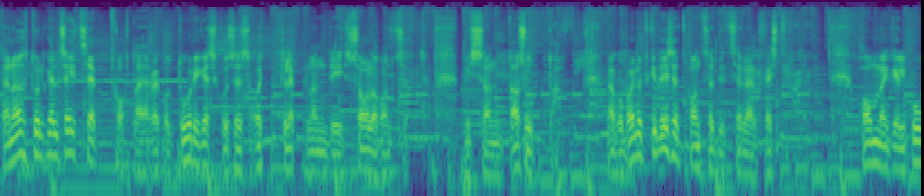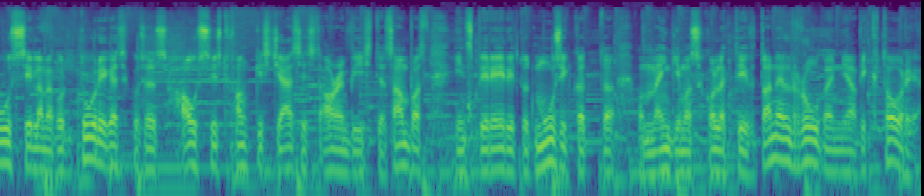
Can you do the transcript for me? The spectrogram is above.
täna õhtul kell seitse Kohtla-Järve kultuurikeskuses Ott Leplandi soolokontsert, mis on tasuta, nagu paljudki teised kontserdid sellel festivalil. Homme kell kuus Sillamäe kultuurikeskuses house'ist, funkist, džässist, R'n'B-st ja sambast inspireeritud muusikat on mängimas kollektiiv Tanel Ruuben ja Victoria.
